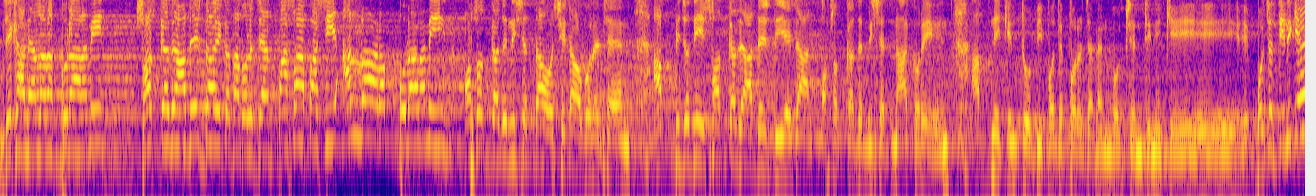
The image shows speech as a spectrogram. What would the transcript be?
যেখানে আল্লাহ রাব্বুল আলামিন সৎ কাজে আদেশ দাও এই কথা বলেছেন, পাশাপাশি আল্লাহ রাব্বুল আলামিন অসৎ কাজে নিষেধ দাও সেটাও বলেছেন। আপনি যদি সৎ কাজে আদেশ দিয়ে যান, অসৎ কাজের নিষেধ না করেন, আপনি কিন্তু বিপদে পড়ে যাবেন বলছেন তিনি কে? বলছেন তিনি কে?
